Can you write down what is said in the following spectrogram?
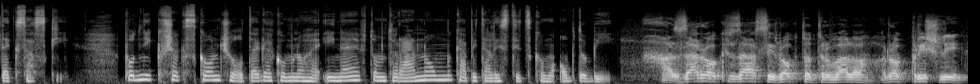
texasky – Podnik však skončil tak ako mnohé iné v tomto rannom kapitalistickom období. A za rok, zase rok to trvalo, rok prišli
